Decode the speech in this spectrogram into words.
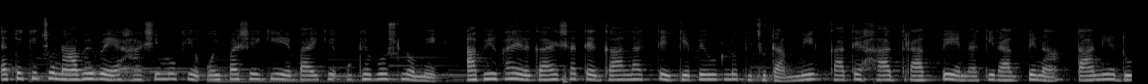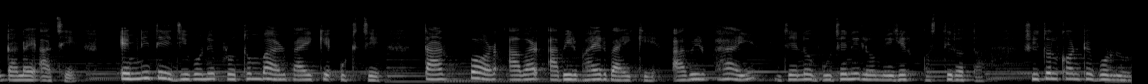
এত কিছু না ভেবে হাসি মুখে ওই পাশে গিয়ে বাইকে উঠে বসল মেঘ। আবির ভাইয়ের গায়ের সাথে গা লাগতেই কেঁপে উঠল কিছুটা। মেঘ কাঁধে হাত রাখবে নাকি রাখবে না তা নিয়ে দুটানায় আছে। এমনিতেই জীবনে প্রথমবার বাইকে উঠছে। তারপর আবার আবির ভাইয়ের বাইকে আবির ভাই যেন বুঝে নিল মেঘের অস্থিরতা। শীতল কণ্ঠে বলল,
